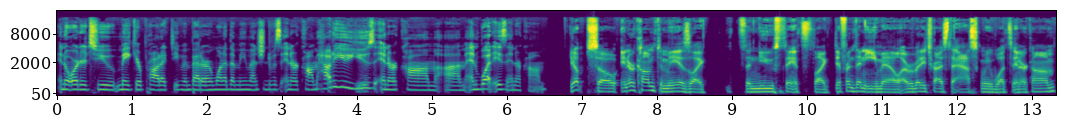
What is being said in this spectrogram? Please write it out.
in order to make your product even better. And one of them you mentioned was Intercom. How do you use Intercom um, and what is Intercom? Yep. So intercom to me is like it's a new thing. It's like different than email. Everybody tries to ask me what's intercom.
